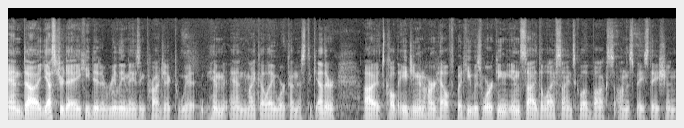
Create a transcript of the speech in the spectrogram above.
And uh, yesterday, he did a really amazing project with him and Mike LA worked on this together. Uh, it's called Aging and Heart Health, but he was working inside the life science glove box on the space station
